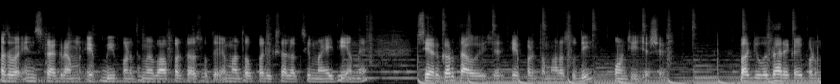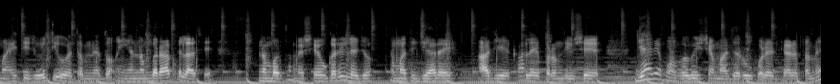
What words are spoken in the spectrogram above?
અથવા ઇન્સ્ટાગ્રામ એફબી પણ તમે વાપરતા હશો તો એમાં તો પરીક્ષાલક્ષી માહિતી અમે શેર કરતા હોઈએ છીએ. એ પણ તમારા સુધી પહોંચી જશે. બાકી વધારે કંઈ પણ માહિતી જોઈતી હોય તમને તો અહીંયા નંબર આપેલા છે. નંબર તમે સેવ કરી લેજો. એમાંથી જ્યારે આજે કાલે પરમ દિવસે જ્યારે પણ ભવિષ્યમાં જરૂર પડે ત્યારે તમે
